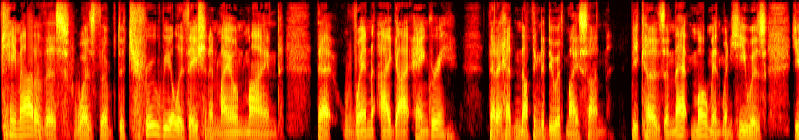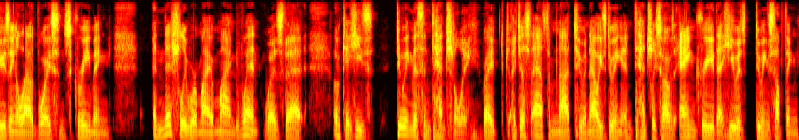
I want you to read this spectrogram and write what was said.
came out of this was the, the true realization in my own mind that when I got angry, that it had nothing to do with my son. Because in that moment when he was using a loud voice and screaming, initially where my mind went was that, okay, he's doing this intentionally, right? I just asked him not to, and now he's doing it intentionally. So I was angry that he was doing something,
